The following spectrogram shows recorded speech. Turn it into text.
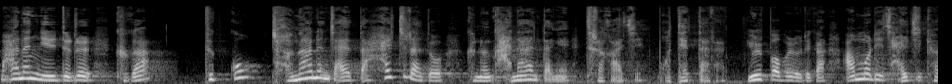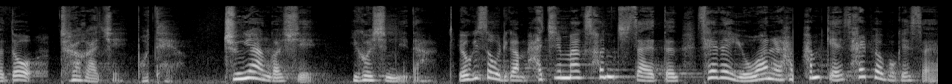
많은 일들을 그가 듣고 전하는 자였다 할지라도 그는 가나안 땅에 들어가지 못했다라는 율법을 우리가 아무리 잘 지켜도 들어가지 못해요. 중요한 것이 이것입니다. 여기서 우리가 마지막 선지자였던 세례 요한을 함께 살펴보겠어요.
